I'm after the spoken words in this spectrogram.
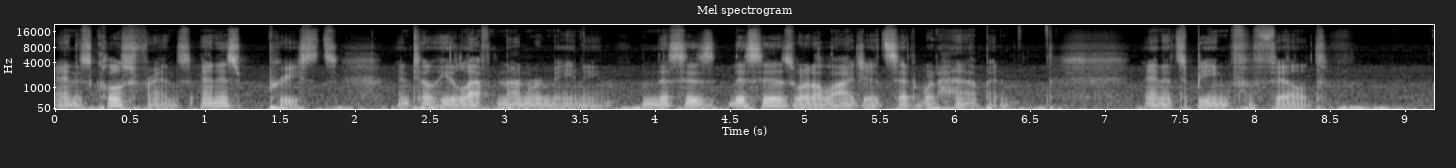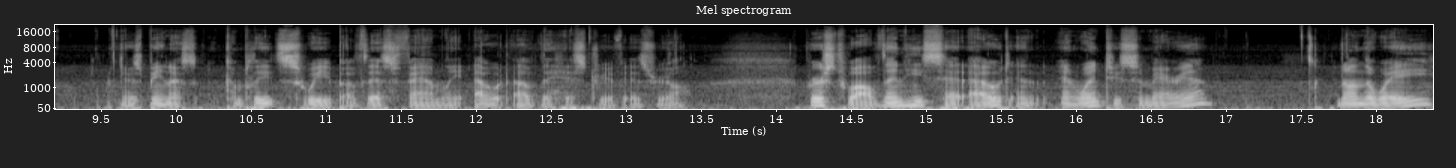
and his close friends, and his priests, until he left none remaining. And this is this is what Elijah had said would happen, and it's being fulfilled. There's been a complete sweep of this family out of the history of Israel. Verse 12 Then he set out and, and went to Samaria. And on the way,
